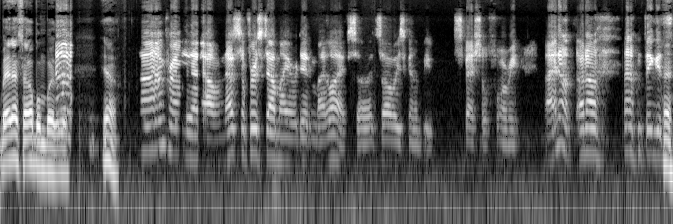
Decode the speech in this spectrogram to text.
badass album by the way. Yeah. I'm proud of that album. That's the first album I ever did in my life, so it's always going to be special for me. I don't, I don't, I don't think it's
